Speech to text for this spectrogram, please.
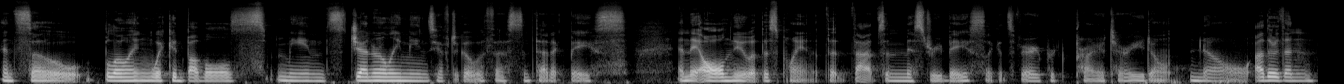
And so blowing wicked bubbles means generally means you have to go with a synthetic base. And they all knew at this point that that's a mystery base like it's very proprietary. You don't know other than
